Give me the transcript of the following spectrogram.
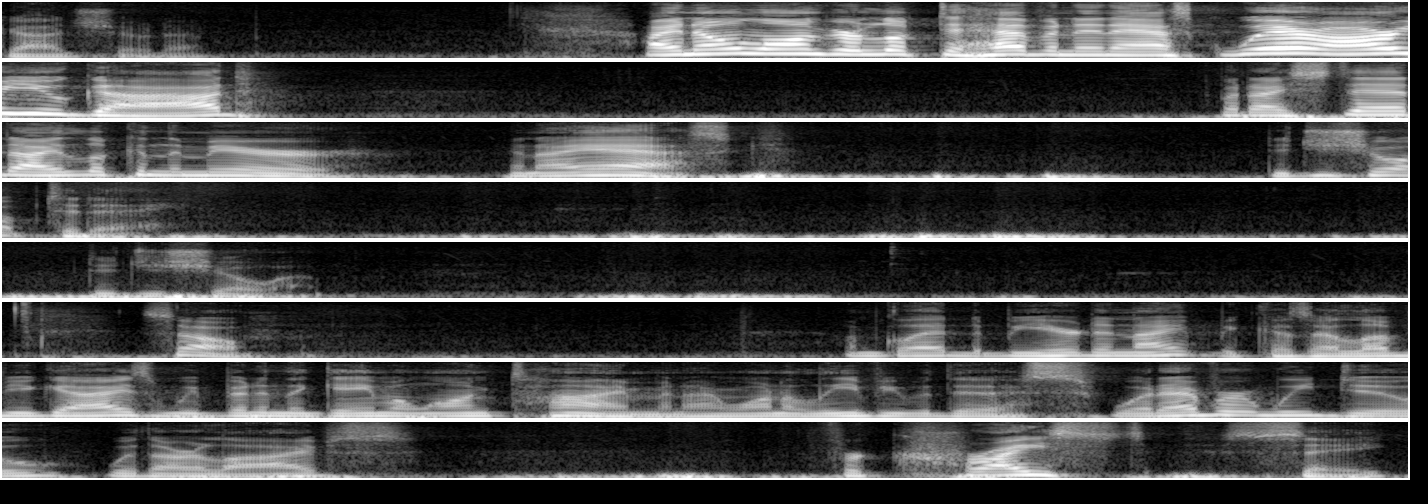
God showed up. I no longer look to heaven and ask, Where are you, God? But instead, I look in the mirror and I ask, Did you show up today? Did you show up? So, I'm glad to be here tonight because I love you guys. We've been in the game a long time, and I want to leave you with this. Whatever we do with our lives, for Christ's sake,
